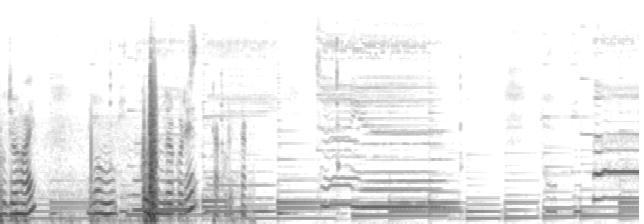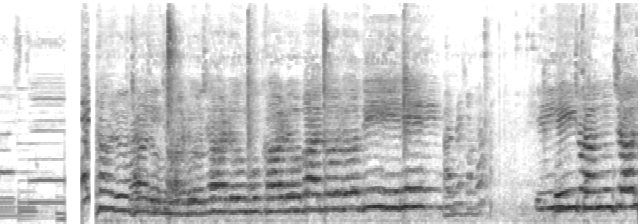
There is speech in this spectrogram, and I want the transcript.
পুজো হয় এবং খুব সুন্দর করে ঠাকুরের ঝড়ো ঝড়ো ঝড়ো ঝড়ো মুখর বাদর দিনে। এই চঞ্চল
